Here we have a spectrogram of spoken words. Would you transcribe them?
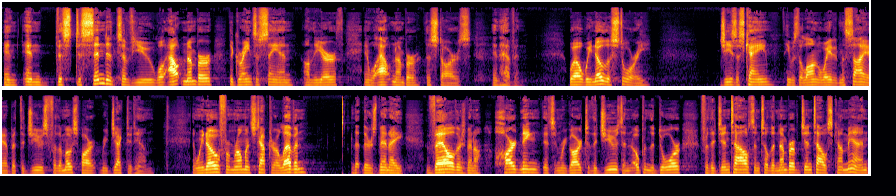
and, and the descendants of you will outnumber the grains of sand on the earth and will outnumber the stars in heaven. Well, we know the story. Jesus came, he was the long awaited Messiah, but the Jews, for the most part, rejected him. And we know from Romans chapter 11 that there's been a veil, there's been a hardening that's in regard to the Jews and opened the door for the Gentiles until the number of Gentiles come in.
